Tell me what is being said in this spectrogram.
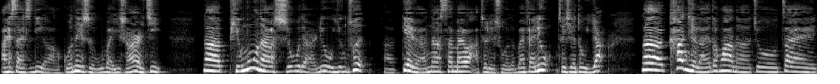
SSD 啊，国内是五百一十二 G。那屏幕呢，十五点六英寸啊，电源呢，三百瓦，这里说的 WiFi 六，这些都一样。那看起来的话呢，就在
